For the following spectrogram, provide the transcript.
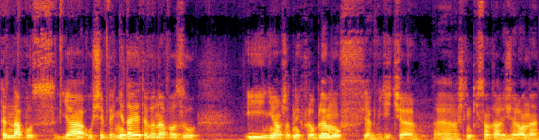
ten nawóz. Ja u siebie nie daję tego nawozu i nie mam żadnych problemów. Jak widzicie, roślinki są dalej zielone.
